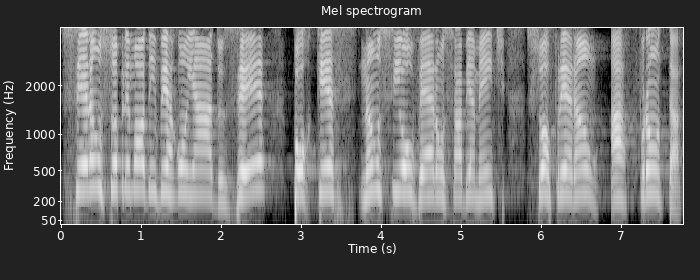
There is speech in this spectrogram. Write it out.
Serão sobremodo envergonhados e, porque não se houveram sabiamente, sofrerão afronta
